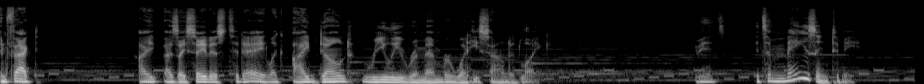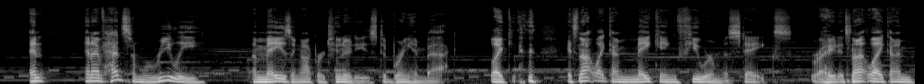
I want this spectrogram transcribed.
In fact, I as I say this today, like I don't really remember what he sounded like. I mean, it's it's amazing to me. And and I've had some really amazing opportunities to bring him back. Like it's not like I'm making fewer mistakes, right? It's not like I'm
